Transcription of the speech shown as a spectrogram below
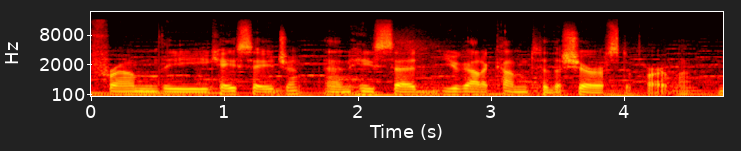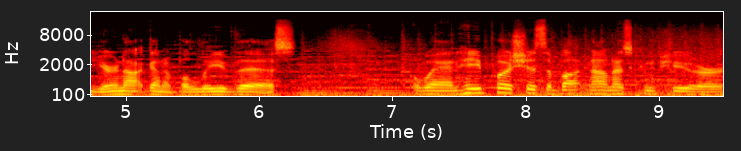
from the case agent, and he said, You got to come to the sheriff's department. You're not going to believe this. When he pushes a button on his computer,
